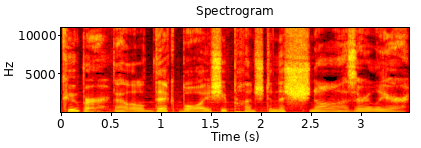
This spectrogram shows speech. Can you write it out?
Cooper, that little dick boy she punched in the schnoz earlier.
